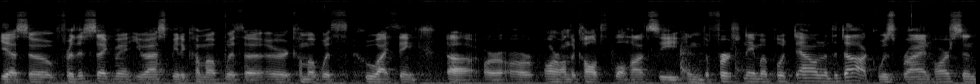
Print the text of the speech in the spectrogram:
Yeah. So for this segment, you asked me to come up with a or come up with who I think uh, are, are are on the college football hot seat, and the first name I put down in the doc was Bryan Harsin.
